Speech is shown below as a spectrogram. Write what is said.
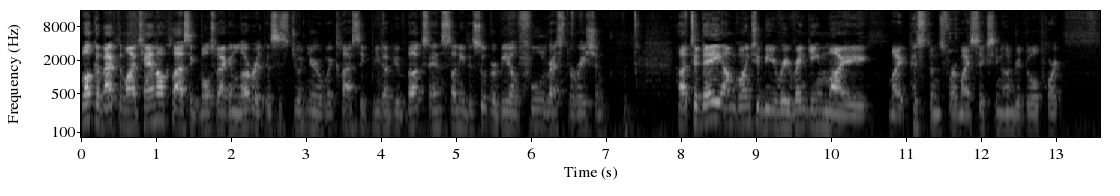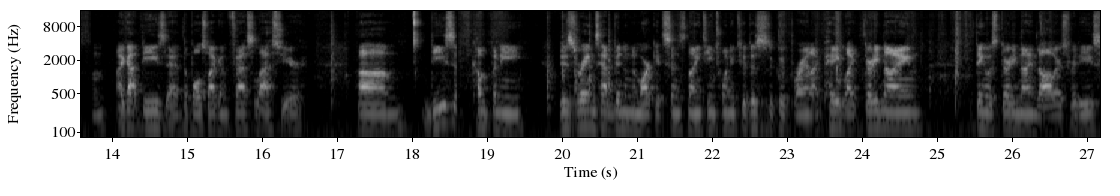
Welcome back to my channel, Classic Volkswagen Lover. This is Junior with Classic VW Bugs and Sonny the Super Beetle Full Restoration. Uh, today I'm going to be re-ringing my, my pistons for my 1600 dual port. Um, I got these at the Volkswagen Fest last year. Um, these company, these rings have been in the market since 1922. This is a good brand. I paid like 39, I think it was $39 for these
